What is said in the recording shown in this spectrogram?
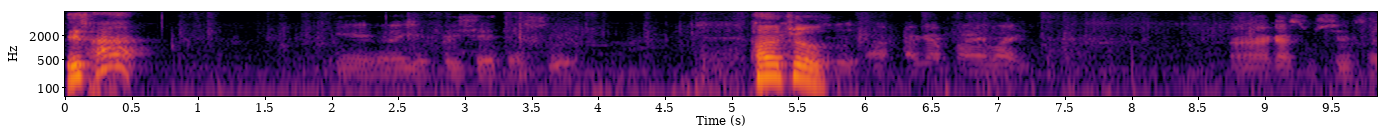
It's hot. Yeah, hell yeah, appreciate that shit. Honcho, I, I got probably like, uh, I got some shit for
